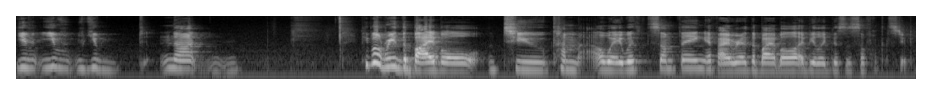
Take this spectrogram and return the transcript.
you you you not. People read the Bible to come away with something. If I read the Bible, I'd be like, "This is so fucking stupid."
